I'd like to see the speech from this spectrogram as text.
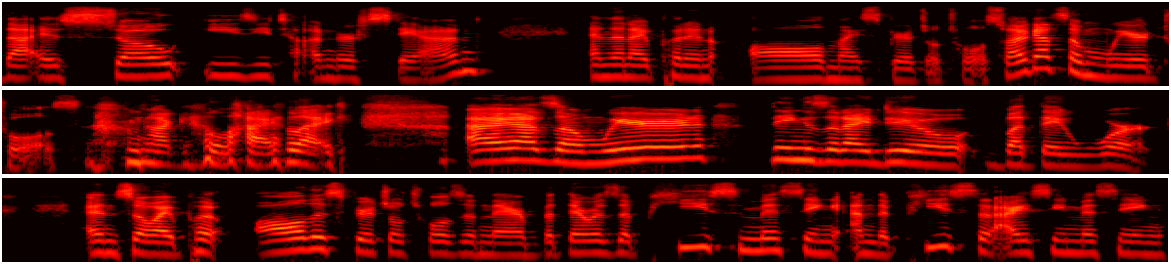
that is so easy to understand. And then I put in all my spiritual tools. So I've got some weird tools. I'm not going to lie. Like, I got some weird things that I do, but they work. And so I put all the spiritual tools in there, but there was a piece missing. And the piece that I see missing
